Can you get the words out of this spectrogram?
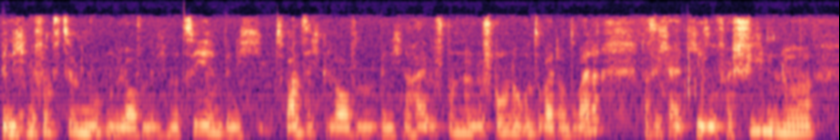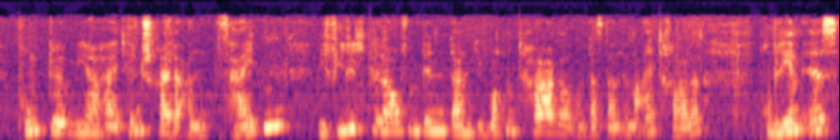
Bin ich nur 15 Minuten gelaufen, bin ich nur 10, bin ich 20 gelaufen, bin ich eine halbe Stunde, eine Stunde und so weiter und so weiter. Dass ich halt hier so verschiedene Punkte mir halt hinschreibe an Zeiten, wie viel ich gelaufen bin, dann die Wochentage und das dann immer eintrage. Problem ist,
